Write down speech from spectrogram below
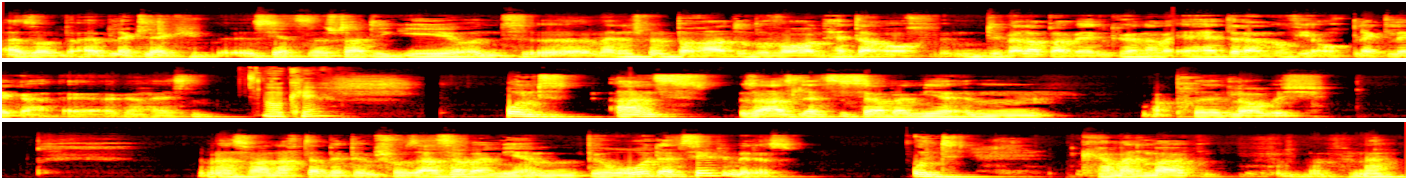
Also äh, Blackleg ist jetzt eine Strategie- und äh, Managementberatung geworden, hätte auch ein Developer werden können, aber er hätte dann irgendwie auch Blackleg äh, geheißen. Okay. Und Hans saß letztes Jahr bei mir im April, glaube ich. Das war nach der BIM Show. Saß er bei mir im Büro und erzählte mir das. Und kann man immer, ne?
